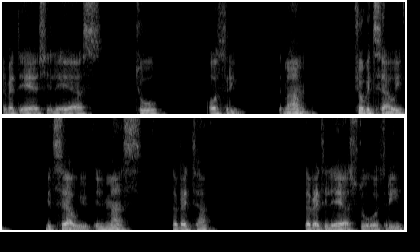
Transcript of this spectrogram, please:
تبعت إيش؟ ال AS2O3 تمام؟ شو بتساوي؟ بتساوي ال mass تبعتها تبعت ال AS2O3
